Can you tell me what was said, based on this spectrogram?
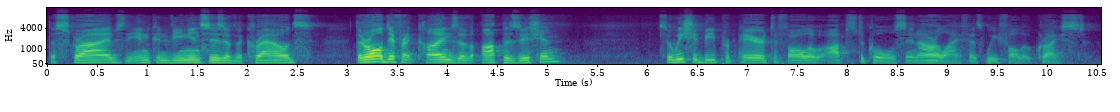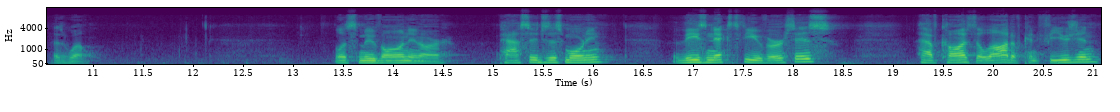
the scribes, the inconveniences of the crowds. They're all different kinds of opposition. So we should be prepared to follow obstacles in our life as we follow Christ as well. Let's move on in our passage this morning. These next few verses have caused a lot of confusion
